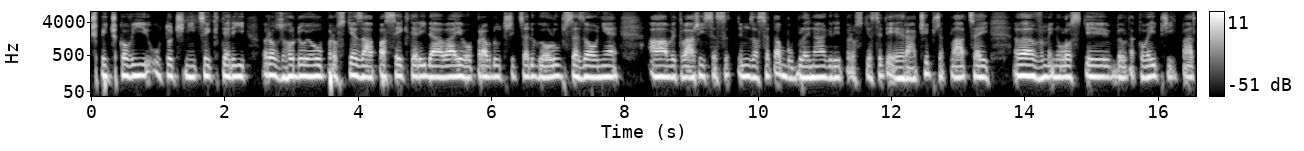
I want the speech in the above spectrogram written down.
špičkoví útočníci, který rozhodují prostě zápasy, který dávají opravdu 30 gólů v sezóně a vytváří se s tím zase ta bublina, kdy prostě si ty hráči přeplácej. Eh, v minulosti byl takový případ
